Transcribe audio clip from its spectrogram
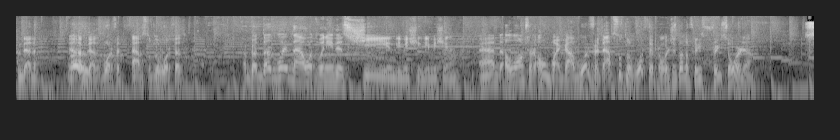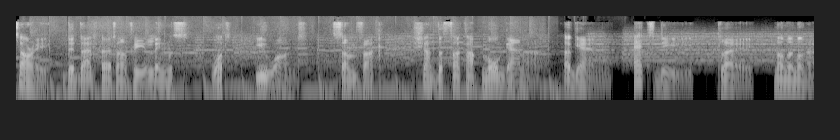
I'm dead. Yeah, I'm dead. Worth it. Absolutely worth it. I've got Deathblade now. What we need is Sheen. Give me Sheen. Give me Sheen. And a longsword. Oh my god, worth it. Absolutely worth it, bro. We just got a free, free sword. Sorry, did that hurt our feelings? What? You want? Some fuck? Shut the fuck up Morgana. Again. XD. Play. No no no no.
